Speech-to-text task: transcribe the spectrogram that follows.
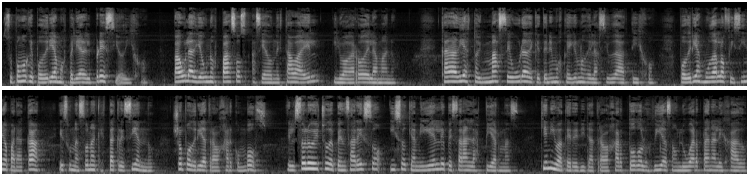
Supongo que podríamos pelear el precio, dijo. Paula dio unos pasos hacia donde estaba él y lo agarró de la mano. Cada día estoy más segura de que tenemos que irnos de la ciudad, dijo. Podrías mudar la oficina para acá, es una zona que está creciendo. Yo podría trabajar con vos. El solo hecho de pensar eso hizo que a Miguel le pesaran las piernas. ¿Quién iba a querer ir a trabajar todos los días a un lugar tan alejado?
